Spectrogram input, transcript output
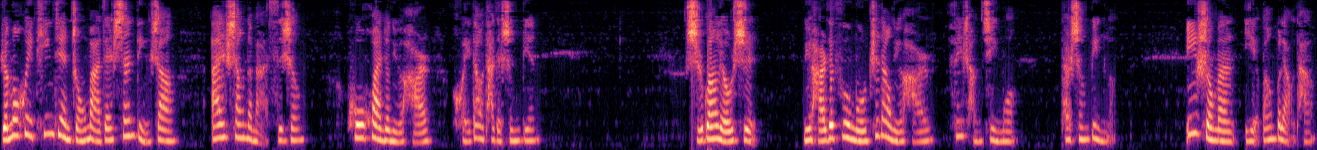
人们会听见种马在山顶上哀伤的马嘶声，呼唤着女孩。回到他的身边。时光流逝，女孩的父母知道女孩非常寂寞，她生病了，医生们也帮不了她。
